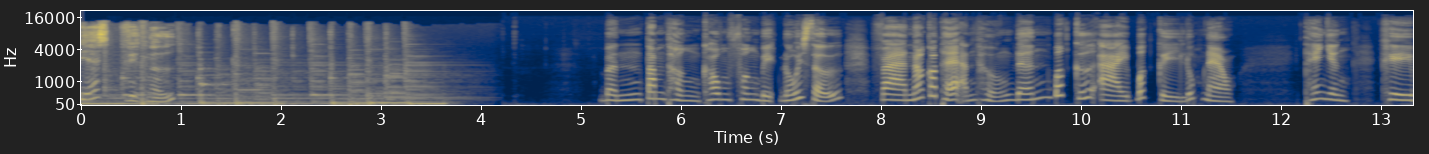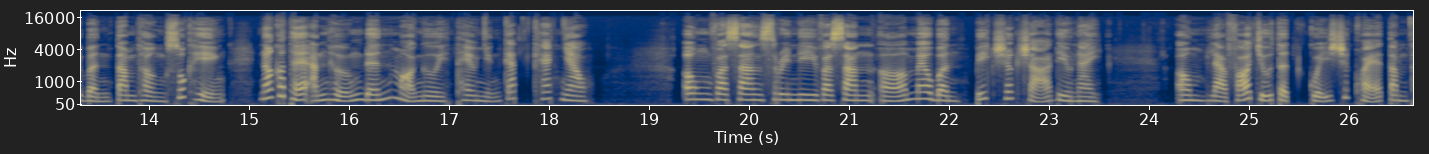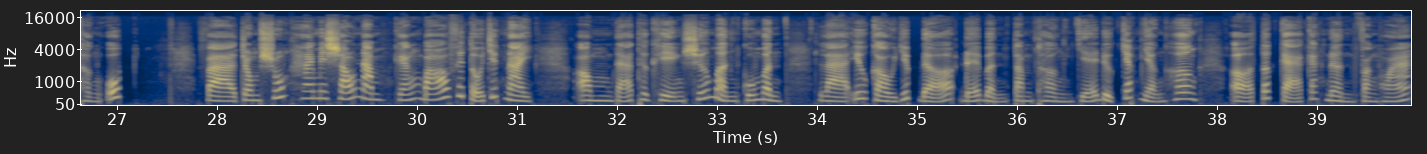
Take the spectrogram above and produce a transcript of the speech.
SBS Việt ngữ. Bệnh tâm thần không phân biệt đối xử và nó có thể ảnh hưởng đến bất cứ ai bất kỳ lúc nào. Thế nhưng, khi bệnh tâm thần xuất hiện, nó có thể ảnh hưởng đến mọi người theo những cách khác nhau. Ông Vasan Srinivasan ở Melbourne biết rất rõ điều này. Ông là phó chủ tịch Quỹ Sức khỏe Tâm thần Úc và trong suốt 26 năm gắn bó với tổ chức này, ông đã thực hiện sứ mệnh của mình là yêu cầu giúp đỡ để bệnh tâm thần dễ được chấp nhận hơn ở tất cả các nền văn hóa.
